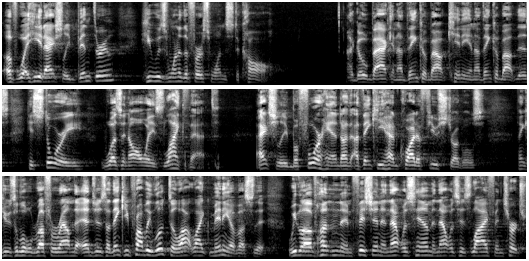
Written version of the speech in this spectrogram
of what he had actually been through, he was one of the first ones to call. I go back and I think about Kenny and I think about this. His story wasn't always like that. Actually, beforehand, I, I think he had quite a few struggles think he was a little rough around the edges. I think he probably looked a lot like many of us that we love hunting and fishing, and that was him, and that was his life, and church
